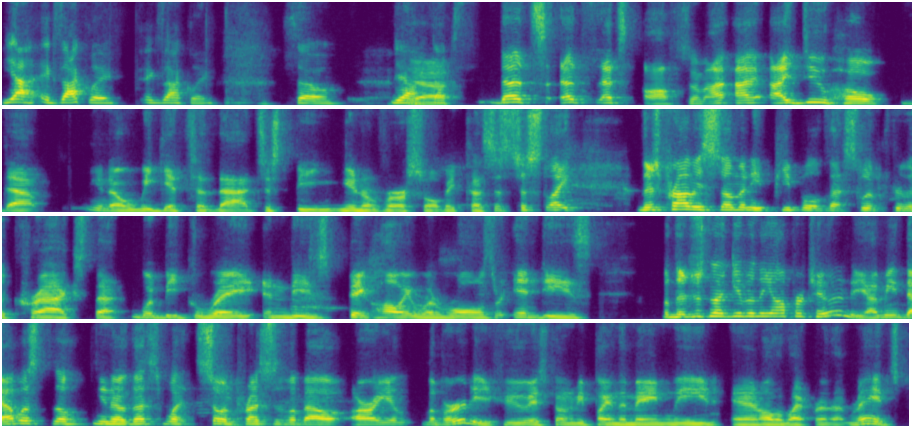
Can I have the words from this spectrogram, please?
Yeah, exactly. Exactly. So, yeah, Yeah. that's that's that's that's awesome. I, I i do hope that you know we get to that just being universal because it's just like there's probably so many people that slip through the cracks that would be great in these big hollywood roles or indies but they're just not given the opportunity. I mean that was the you know that's what's so impressive about Aria Loberti who is going to be playing the main lead and all the light that remains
